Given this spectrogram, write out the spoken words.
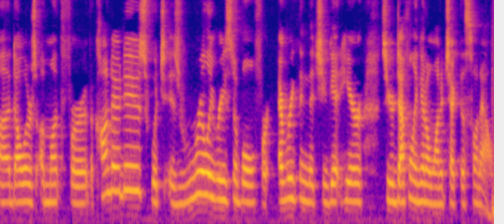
uh, a month for the condo dues, which is really reasonable for everything that you get here. So you're definitely going to want to check this one out.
